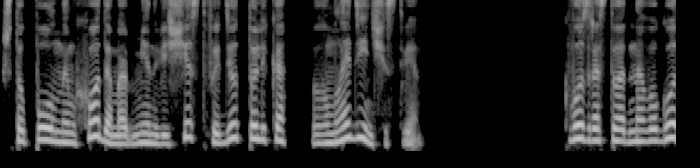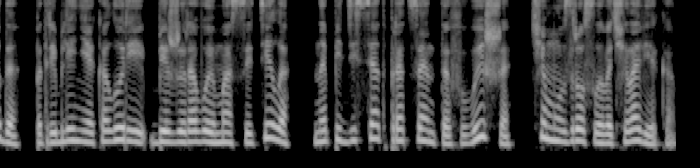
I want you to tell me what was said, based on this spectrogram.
что полным ходом обмен веществ идет только в младенчестве. К возрасту одного года потребление калорий без жировой массы тела на 50% выше, чем у взрослого человека.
